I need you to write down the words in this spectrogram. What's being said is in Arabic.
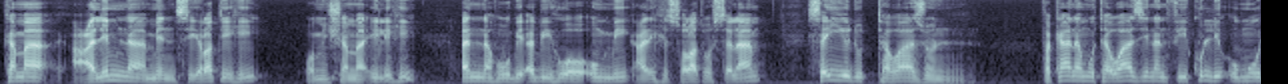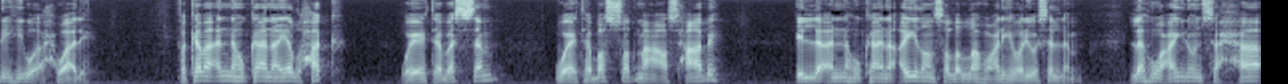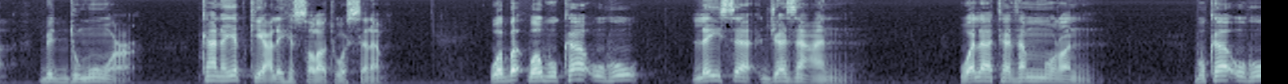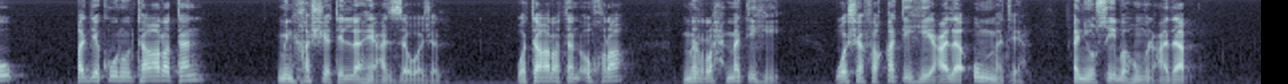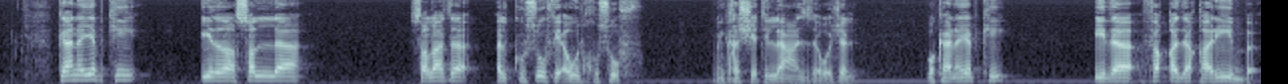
كما علمنا من سيرته ومن شمائله أنه بأبي هو وأمي عليه الصلاة والسلام سيد التوازن فكان متوازنا في كل أموره وأحواله. فكما أنه كان يضحك ويتبسم ويتبسط مع أصحابه إلا أنه كان أيضا صلى الله عليه وآله وسلم له عين سحاء بالدموع. كان يبكي عليه الصلاة والسلام. وبكاؤه ليس جزعا ولا تذمرا. بكاؤه قد يكون تارة من خشية الله عز وجل وتارة أخرى من رحمته وشفقته على أمته أن يصيبهم العذاب. كان يبكي إذا صلى صلاة الكسوف أو الخسوف من خشية الله عز وجل. وكان يبكي إذا فقد قريب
